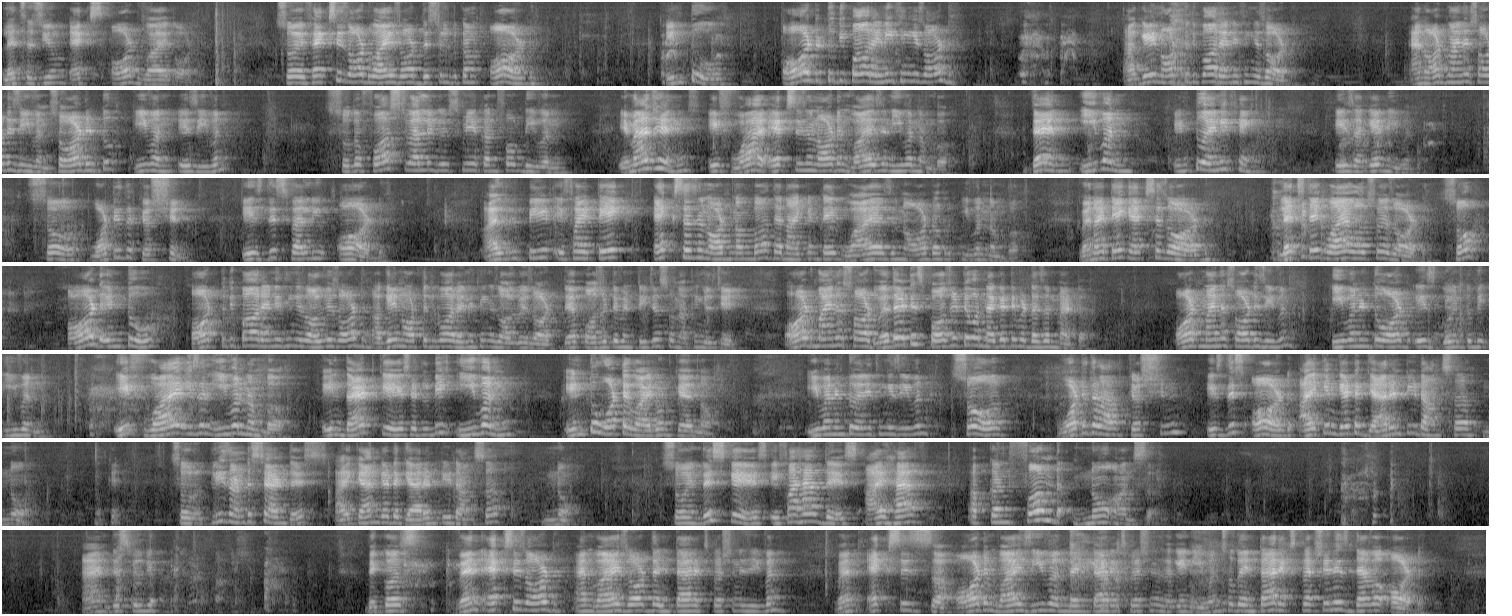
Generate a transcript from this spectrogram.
let's assume x odd, y odd. So if x is odd, y is odd, this will become odd into odd to the power anything is odd. Again, odd to the power anything is odd. And odd minus odd is even. So odd into even is even. So the first value gives me a confirmed even. Imagine if y, x is an odd and y is an even number. Then even into anything is again even. So what is the question? Is this value odd? I'll repeat if I take x as an odd number then I can take y as an odd or even number. When I take x as odd, let's take y also as odd. So odd into odd to the power anything is always odd. Again odd to the power anything is always odd. They are positive integers so nothing will change. Odd minus odd, whether it is positive or negative it doesn't matter. Odd minus odd is even. Even into odd is going to be even. If y is an even number, in that case it will be even into whatever, I don't care now. Even into anything is even. So what is the question? Is this odd? I can get a guaranteed answer, no. Okay. So please understand this. I can get a guaranteed answer, no. So in this case, if I have this, I have a confirmed no answer. And this will be sufficient. because when x is odd and y is odd, the entire expression is even. When x is uh, odd and y is even, the entire expression is again even. So the entire expression is never odd.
